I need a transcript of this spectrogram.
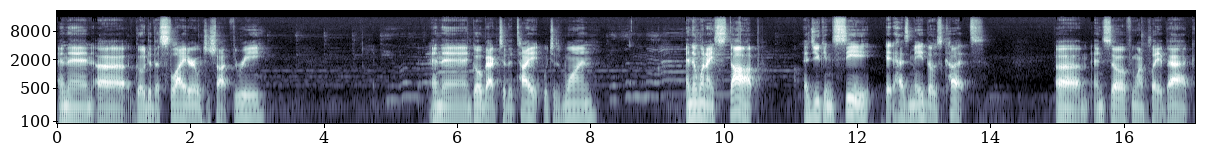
and then uh, go to the slider, which is shot three, and then go back to the tight, which is one. And then when I stop, as you can see, it has made those cuts. Um, and so if we want to play it back,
